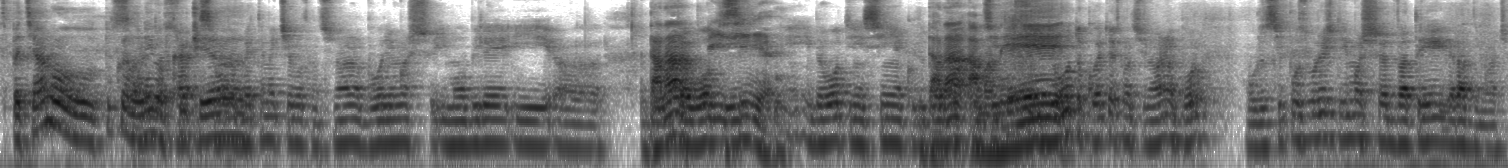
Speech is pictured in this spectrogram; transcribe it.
специално тук, Само нали, да в случая... Само да че в националния отбор имаш и Мобиле и а, Да, да, Белоти, и Синия. И, и Белоти и Синия, които Да, да, ама не И другото, което е в националния отбор, може да си позволиш да имаш а, два-три равни мача.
